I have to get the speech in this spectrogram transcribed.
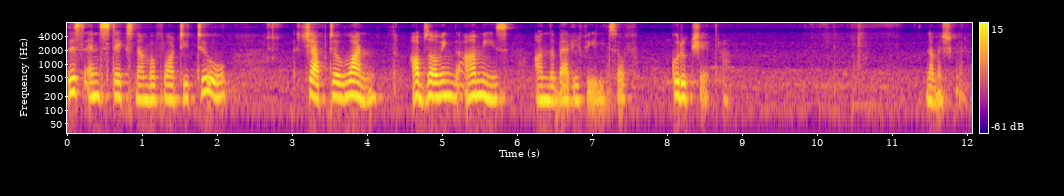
This ends text number 42, chapter 1, observing the armies on the battlefields of Kurukshetra. Namaskar.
